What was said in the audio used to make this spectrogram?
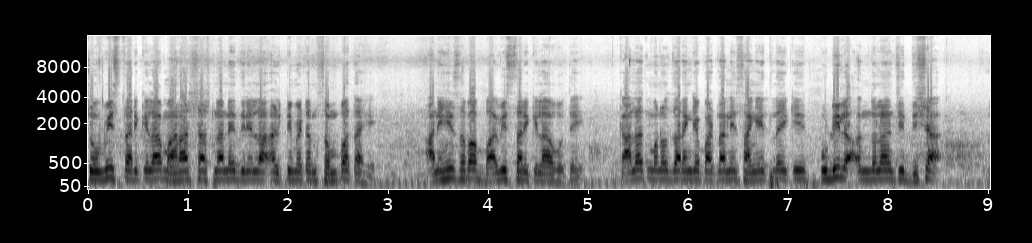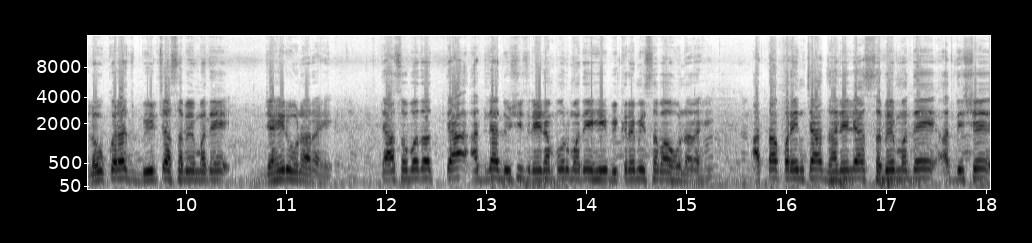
चोवीस तारखेला महाराष्ट्र शासनाने दिलेला अल्टिमेटम संपत आहे. आणि ही सभा बावीस तारखेला होते. कालच मनोज जारंगे पाटलांनी सांगितलं आहे की पुढील आंदोलनाची दिशा लवकरच बीडच्या सभेमध्ये जाहीर होणार आहे. त्यासोबतच त्या आदल्या दिवशीच रेणापूरमध्ये ही विक्रमी सभा होणार आहे. आत्तापर्यंतच्या झालेल्या सभेमध्ये अतिशय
